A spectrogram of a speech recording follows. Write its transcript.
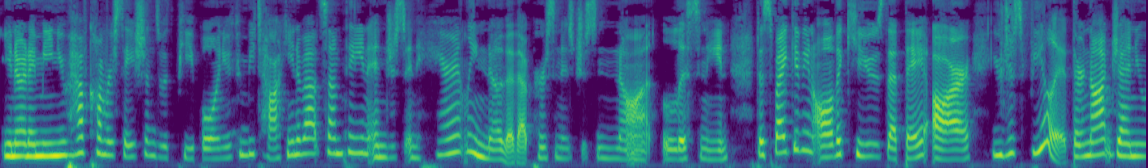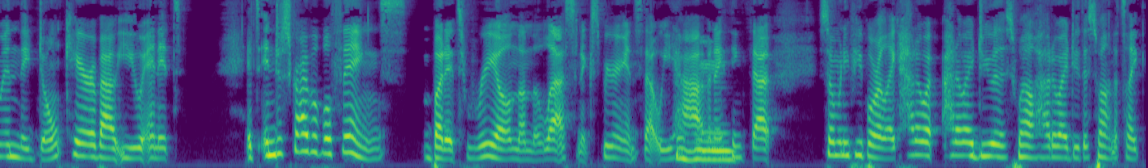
You know what I mean? You have conversations with people and you can be talking about something and just inherently know that that person is just not listening. Despite giving all the cues that they are, you just feel it. They're not genuine. They don't care about you and it's, it's indescribable things, but it's real nonetheless, an experience that we have. Mm-hmm. And I mm-hmm. think that so many people are like, how do I, how do I do this well? How do I do this well? And it's like,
